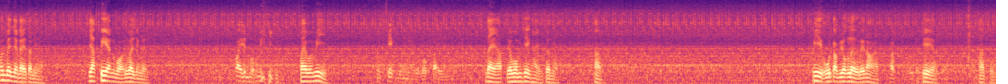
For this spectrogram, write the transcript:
มันเป็นยังไงตอนนี้ครับอยากเปลี่ยนบอกหรือว่ายังไงไฟมันบ่มี ไฟบะมี่ มันเช็คมันระบบไฟได้ครับ เดี๋ยวผมเช็คให้ตัวนี้ครับ มีอุดกับยกเลิกเลยเนาะครับ ครับโอเคครับ ครับผม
